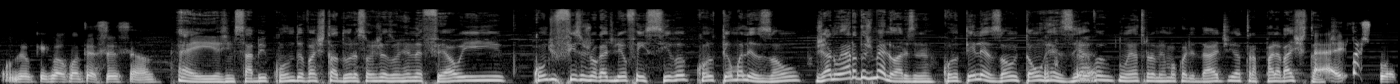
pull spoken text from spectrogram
Vamos ver o que, que vai acontecer esse ano. É, e a gente sabe quão devastadoras são as lesões na NFL e quão difícil é jogar de linha ofensiva quando tem uma lesão. Já não era das melhores, né? Quando tem lesão, então reserva é. não entra na mesma qualidade e atrapalha bastante. É, e pouco.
